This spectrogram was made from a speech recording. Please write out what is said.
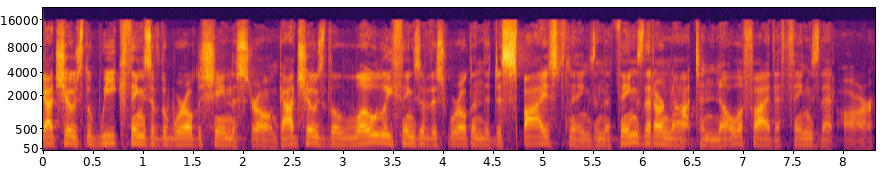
God chose the weak things of the world to shame the strong. God chose the lowly things of this world and the despised things and the things that are not to nullify the things that are,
